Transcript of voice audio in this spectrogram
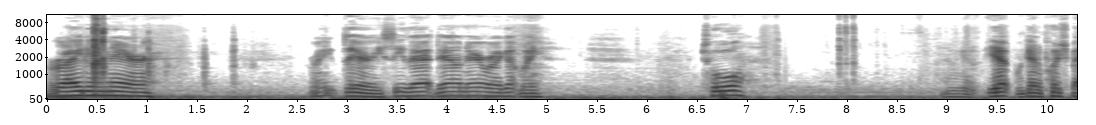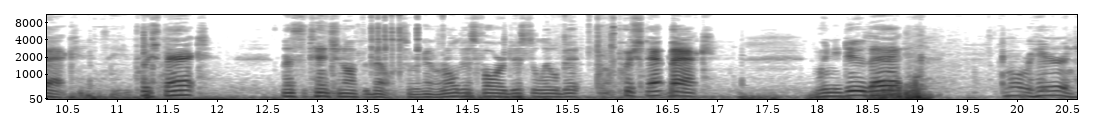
right in there. Right there. You see that down there where I got my tool? We got yep, we gotta push back. So you push back, that's the tension off the belt. So we're gonna roll this forward just a little bit. Push that back. When you do that, come over here and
